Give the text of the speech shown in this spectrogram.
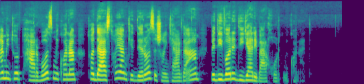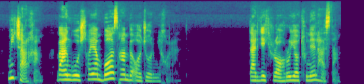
همینطور پرواز می کنم تا دستهایم که درازشان کرده ام به دیوار دیگری برخورد می کند. می چرخم و انگشتهایم باز هم به آجر می خورند. در یک راهرو یا تونل هستم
